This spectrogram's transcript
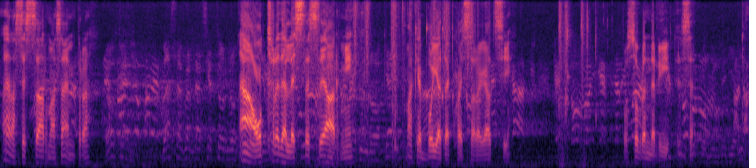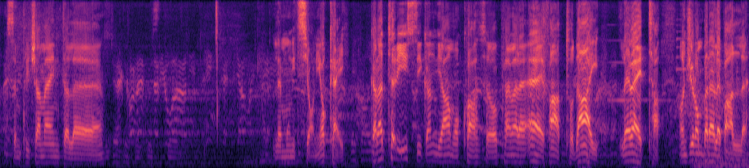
È la stessa arma sempre. Ah, ho tre delle stesse armi. Ma che boiata è questa, ragazzi? Posso prenderli se- semplicemente le... Le munizioni, ok. Caratteristica, andiamo qua, se devo premere... Eh, fatto, dai! Levetta, non ci rompere le palle.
